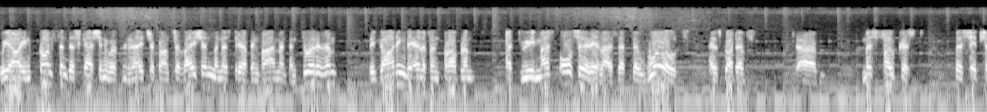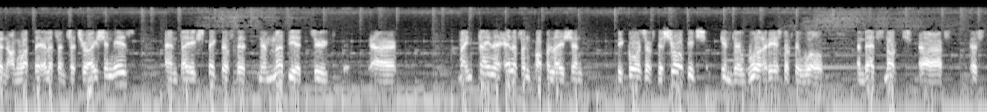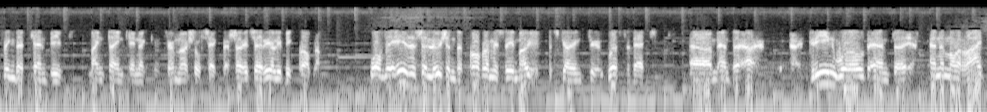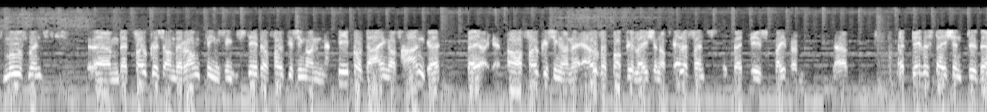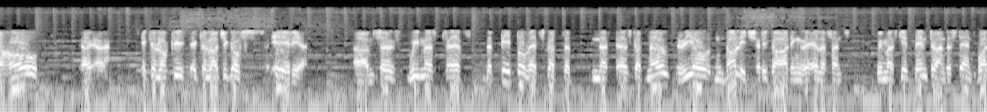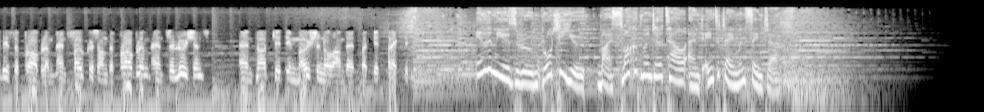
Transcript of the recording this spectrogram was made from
we are in constant discussion with the Nature Conservation, Ministry of Environment and Tourism regarding the elephant problem, but we must also realize that the world has got a uh, misfocused perception on what the elephant situation is, and they expect of the Namibia to uh, maintain an elephant population because of the shortage in the rest of the world, and that's not uh, a thing that can be maintained in a commercial sector. So it's a really big problem. Well, there is a solution. The problem is the emotion that's going to with that. Um, and the uh, uh, green world and uh, animal rights movements um, that focus on the wrong things instead of focusing on people dying of hunger. They are focusing on an overpopulation of elephants that is uh, a devastation to the whole uh, uh ecologi- ecological area. Um, so we must have the people that's got the has got no real knowledge regarding the elephants. We must get them to understand what is the problem and focus on the problem and solutions, and not get emotional on that, but get practical. In the newsroom, brought to you by Swakopmund Hotel and Entertainment Centre.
